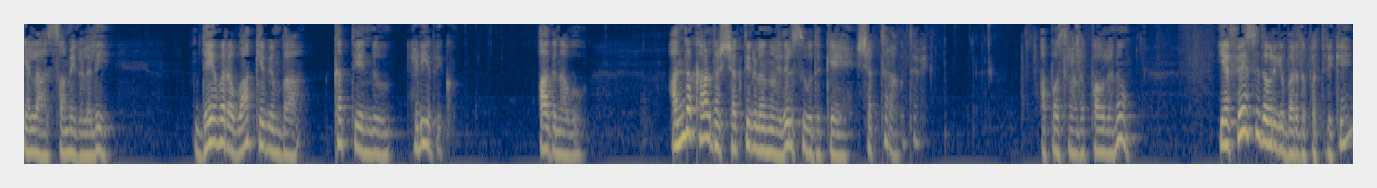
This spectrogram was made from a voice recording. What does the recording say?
ಎಲ್ಲ ಸಮಯಗಳಲ್ಲಿ ದೇವರ ವಾಕ್ಯವೆಂಬ ಕತ್ತೆಯನ್ನು ಹಿಡಿಯಬೇಕು. ಆಗ ನಾವು ಅಂಧಕಾರದ ಶಕ್ತಿಗಳನ್ನು ಎದುರಿಸುವುದಕ್ಕೆ ಶಕ್ತರಾಗುತ್ತೇವೆ. ಅಪಸ್ನಾದ ಪೌಲನು ಎಫ್ಎಸ್ದವರಿಗೆ ಬರೆದ ಪತ್ರಿಕೆ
